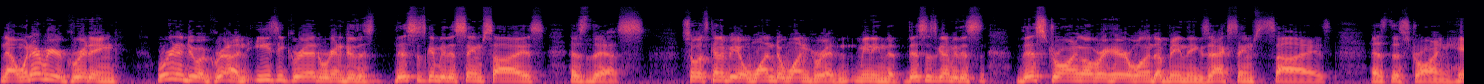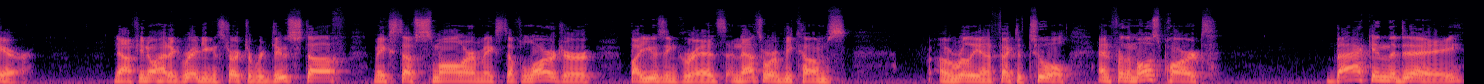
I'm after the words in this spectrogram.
Now whenever you're gridding, we're going to do a, an easy grid. We're going to do this. This is going to be the same size as this. So it's going to be a one-to-one grid, meaning that this is going to be this, this drawing over here will end up being the exact same size as this drawing here. Now, if you know how to grid, you can start to reduce stuff, make stuff smaller, make stuff larger by using grids, and that's where it becomes a really an effective tool. And for the most part, back in the day,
